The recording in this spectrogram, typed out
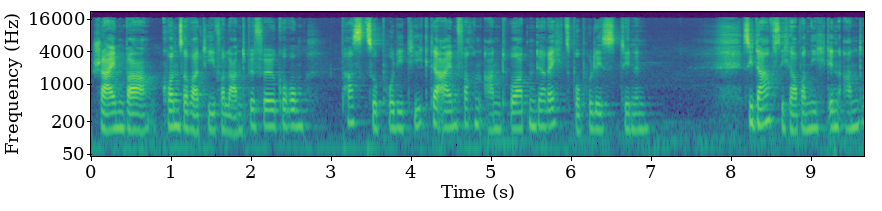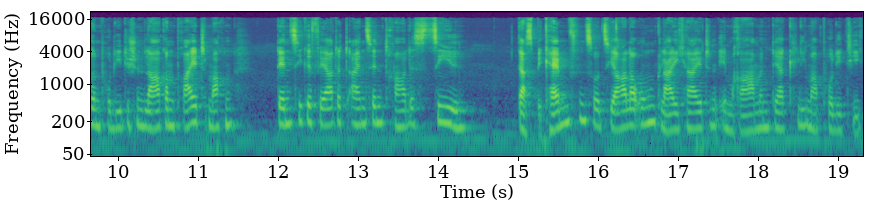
scheinbar konservativer Landbevölkerung passt zur Politik der einfachen Antworten der Rechtspopulistinnen. Sie darf sich aber nicht in anderen politischen Lagern breit machen, denn sie gefährdet ein zentrales Ziel, das Bekämpfen sozialer Ungleichheiten im Rahmen der Klimapolitik.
